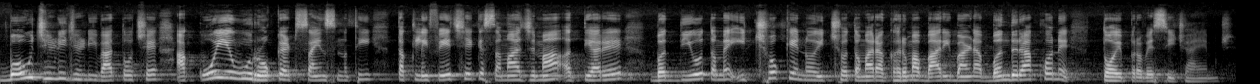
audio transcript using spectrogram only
બહુ ઝીણી ઝીણી વાતો છે. આ કોઈ એવું રોકેટ સાયન્સ નથી. તકલીફ એ છે કે સમાજમાં અત્યારે બદીઓ તમે ઈચ્છો કે ન ઈચ્છો તમારા ઘરમાં બારી બારણા બંધ રાખો ને તોય પ્રવેશી જાય એમ છે.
